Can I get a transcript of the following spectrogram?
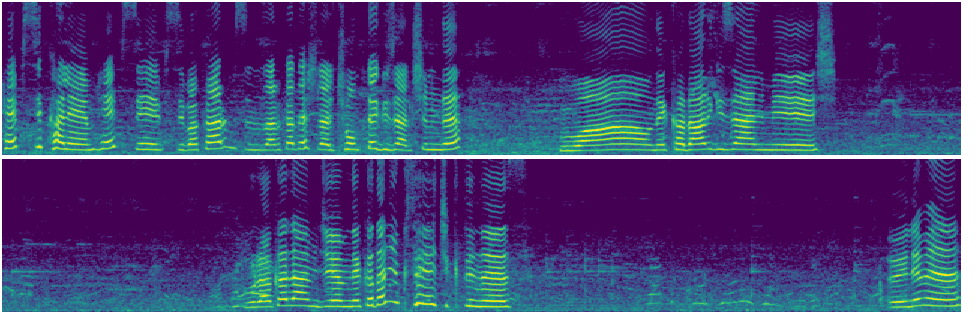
Hepsi kalem, hepsi hepsi. Bakar mısınız arkadaşlar? Çok da güzel şimdi. Wow, ne kadar güzelmiş. Burak Adamcığım ne kadar yükseğe çıktınız. Öyle mi?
